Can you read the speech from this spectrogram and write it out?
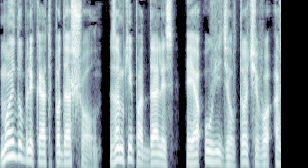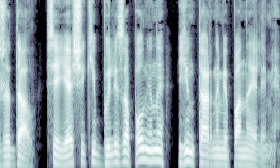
Мой дубликат подошел. Замки поддались, и я увидел то, чего ожидал. Все ящики были заполнены янтарными панелями.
